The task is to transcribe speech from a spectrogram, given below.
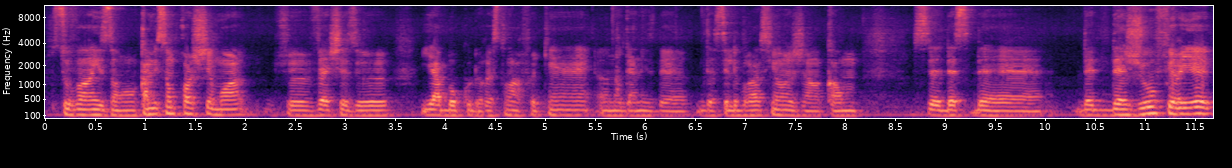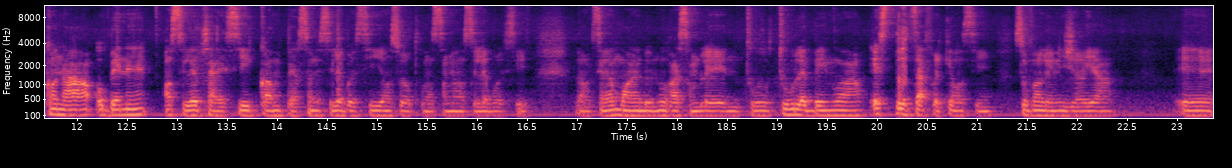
souvent, ils ont, comme ils sont proches chez moi, je vais chez eux. Il y a beaucoup de restaurants africains. On organise des célébrations, genre comme c'est des, des, des, des jours fériés qu'on a au Bénin. On célèbre ça ici, comme personne ne célèbre ici. On se retrouve ensemble, on célèbre ici. Donc, c'est un moyen de nous rassembler, tous, tous les Béninois et d'autres Africains aussi, souvent le Nigeria. Et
